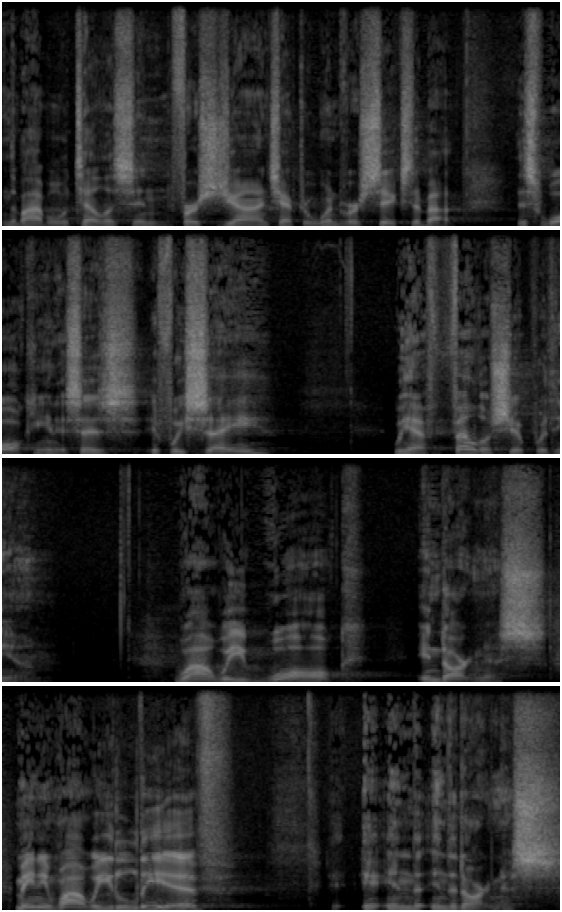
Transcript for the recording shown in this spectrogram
And the Bible will tell us in 1 John chapter 1 verse 6 about this walking. It says, if we say we have fellowship with him while we walk in darkness, meaning while we live in the, in the darkness.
